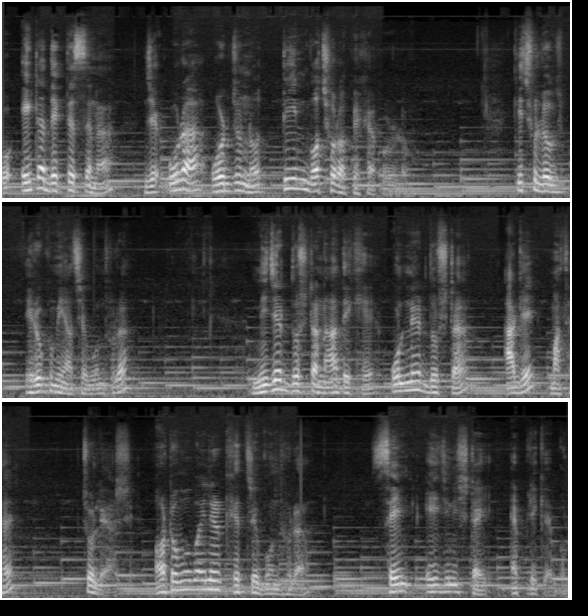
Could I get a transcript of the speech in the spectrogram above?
ও এইটা দেখতেছে না যে ওরা ওর জন্য তিন বছর অপেক্ষা করল। কিছু লোক এরকমই আছে বন্ধুরা। নিজের দোষটা না দেখে অন্যের দোষটা আগে মাথায় চলে আসে। অটোমোবাইলের ক্ষেত্রে বন্ধুরা সেম এই জিনিসটাই অ্যাপ্লিকেবল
